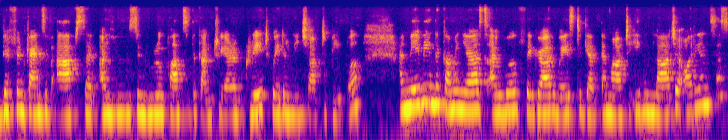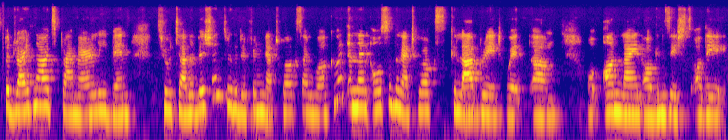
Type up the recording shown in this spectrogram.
different kinds of apps that are used in rural parts of the country are a great way to reach out to people. And maybe in the coming years, I will figure out ways to get them out to even larger audiences. But right now, it's primarily been through television, through the different networks I work with. And then also the networks collaborate with um, online organizations or they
